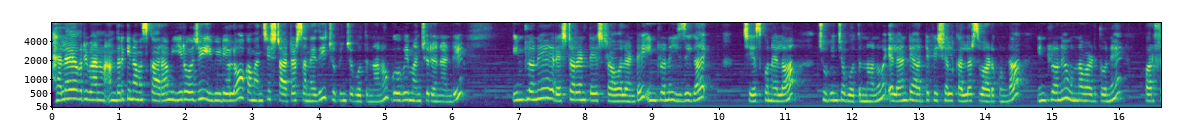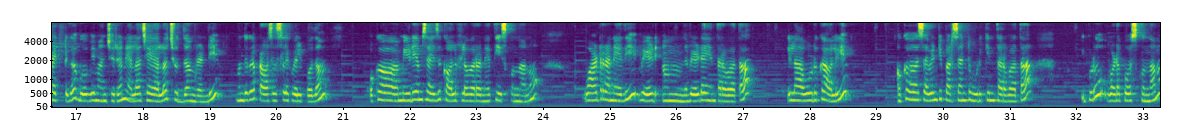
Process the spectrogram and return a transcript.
Hello everyone అందరికీ నమస్కారం. ఈరోజు ఈ వీడియోలో ఒక మంచి స్టార్టర్స్ అనేది చూపించబోతున్నాను. గోబీ మంచూరియన్ అండి. ఇంట్లోనే రెస్టారెంట్ టేస్ట్ రావాలంటే ఇంట్లోనే ఈజీగా చేసుకునేలా చూపించబోతున్నాను. ఎలాంటి ఆర్టిఫిషియల్ కలర్స్ వాడకుండా ఇంట్లోనే ఉన్నవాడితోనే పర్ఫెక్ట్గా గోబీ మంచూరియన్ ఎలా చేయాలో చూద్దాం రండి. ముందుగా ప్రాసెస్లోకి వెళ్ళిపోదాం. ఒక మీడియం సైజు కాలిఫ్లవర్ అనేది తీసుకున్నాను. వాటర్ అనేది వేడి వేడైన తర్వాత ఇలా ఉడకాలి. ఒక సెవెంటీ పర్సెంట్ ఉడికిన తర్వాత ఇప్పుడు వడపోసుకుందాం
